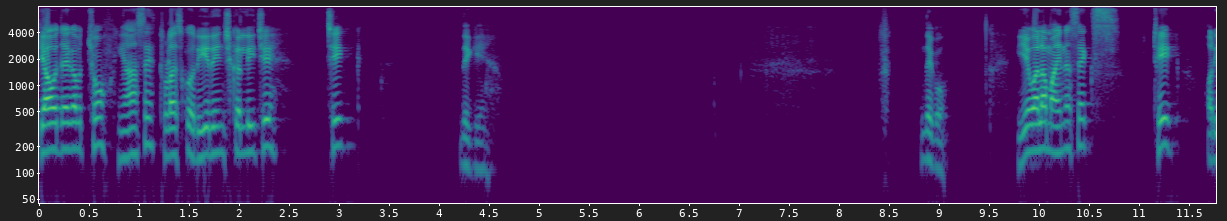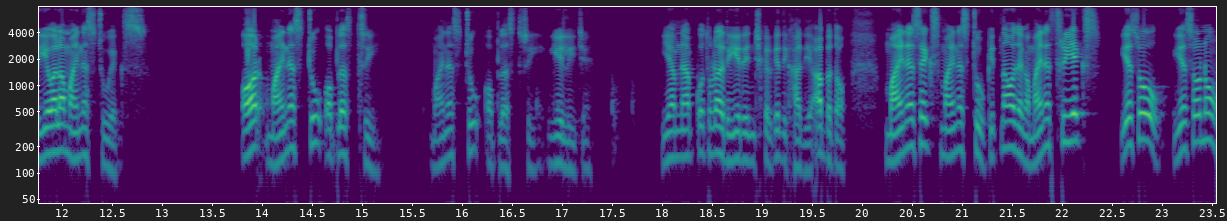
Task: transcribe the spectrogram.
क्या हो जाएगा बच्चों, यहाँ से थोड़ा इसको रीअरेंज कर लीजिए, ठीक? देखिए, देखो, ये वाला माइनस एक्स ठीक? और ये वाला माइनस टू एक्स और माइनस टू और प्लस थ्री माइनस टू और प्लस थ्री ये लीजिए। ये हमने आपको थोड़ा रीअरेंज करके दिखा दिया। अब बताओ माइनस एक्स माइनस टू कितना हो जाएगा? माइनस थ्री एक्स यस हो यस हो नो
